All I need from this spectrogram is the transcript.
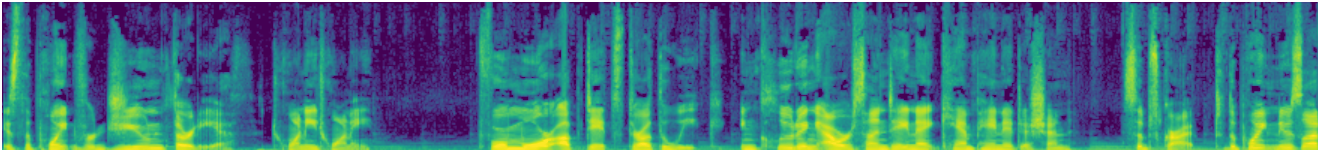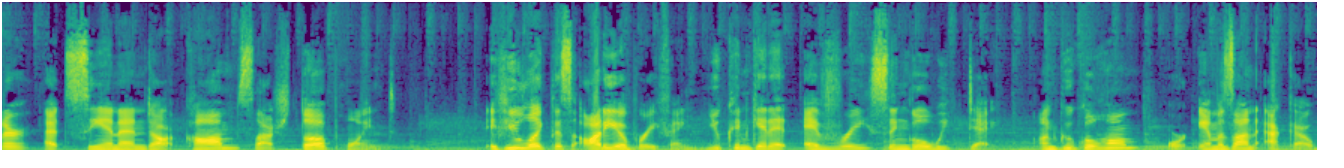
is the point for June 30th, 2020. For more updates throughout the week, including our Sunday night campaign edition, subscribe to the Point newsletter at cnn.com slash the point. If you like this audio briefing, you can get it every single weekday on Google Home or Amazon Echo.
